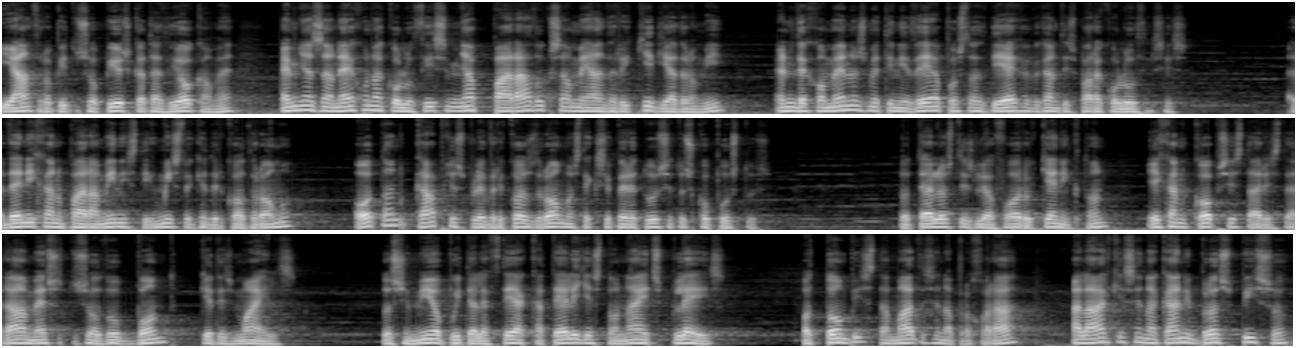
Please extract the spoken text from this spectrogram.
Οι άνθρωποι τους οποίους καταδιώκαμε έμοιαζαν να έχουν ακολουθήσει μια παράδοξα με ανδρική διαδρομή, ενδεχομένως με την ιδέα πως θα διέφευγαν της παρακολούθησης. Δεν είχαν παραμείνει στιγμή στο κεντρικό δρόμο, όταν κάποιος πλευρικός δρόμος εξυπηρετούσε τους σκοπούς τους. Το τέλος της λεωφόρου Κένικτον είχαν κόψει στα αριστερά μέσω του οδού Bond και της Miles. Το σημείο που η τελευταία κατέληγε στο Knight's Place, ο Τόμπι σταμάτησε να προχωρά, αλλά άρχισε να κάνει μπρος πίσω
